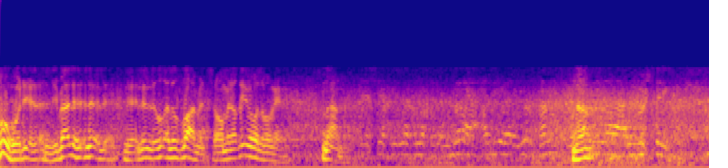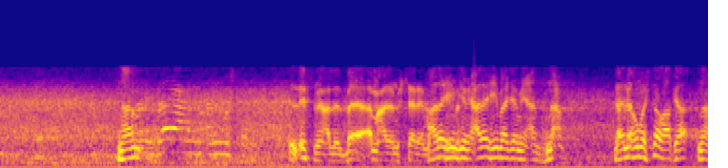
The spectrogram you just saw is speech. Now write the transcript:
هو هو الربا للضامن سواء من القيمة ولا من غيره نعم. نعم. المشتري نعم. البائع المشتري الاسم على البائع أم على المشتري؟ عليهم جميعا. عليهما جميعا. نعم. لأنهما اشتركا نعم.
